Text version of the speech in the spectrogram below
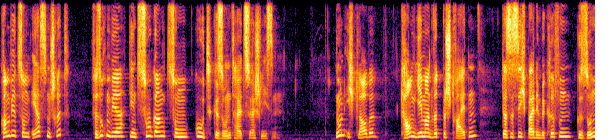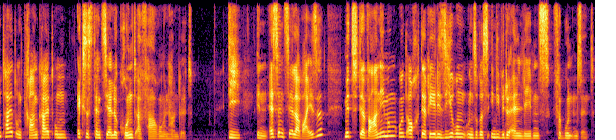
Kommen wir zum ersten Schritt, versuchen wir den Zugang zum Gut Gesundheit zu erschließen. Nun, ich glaube, kaum jemand wird bestreiten, dass es sich bei den Begriffen Gesundheit und Krankheit um existenzielle Grunderfahrungen handelt, die in essentieller Weise mit der Wahrnehmung und auch der Realisierung unseres individuellen Lebens verbunden sind.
